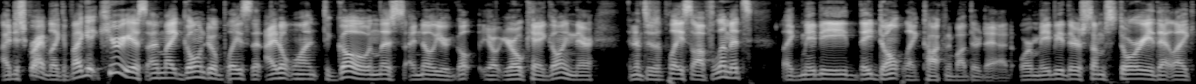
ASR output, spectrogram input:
i describe like if i get curious i might go into a place that i don't want to go unless i know you're go- you're okay going there. And if there's a place off limits like maybe they don't like talking about their dad or maybe there's some story that like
